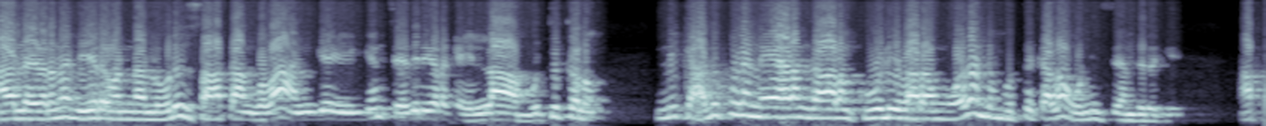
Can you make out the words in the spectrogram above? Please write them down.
அதுல வேணா வீரவண்ணலோடு சாத்தாங்குளம் அங்கே இங்கன்னு செதறி கிடக்க எல்லா முத்துக்களும். இன்னைக்கு அதுக்குள்ள நேரங்காலம் கூடி வரும்போது அந்த முத்துக்கெல்லாம் ஒண்ணு சேர்ந்துருக்கு. அப்ப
